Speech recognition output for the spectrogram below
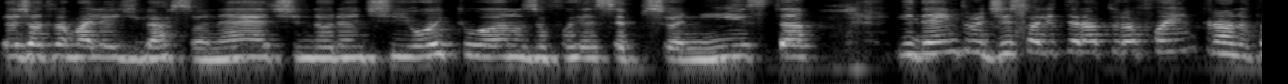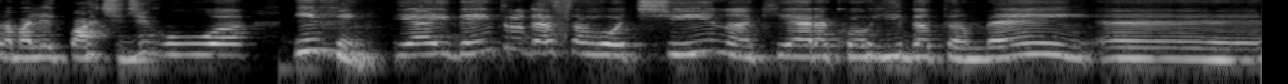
Eu já trabalhei de garçonete, durante oito anos eu fui recepcionista, e dentro disso a literatura foi entrando. Eu trabalhei com arte de rua, enfim. E aí, dentro dessa rotina, que era corrida também, é,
